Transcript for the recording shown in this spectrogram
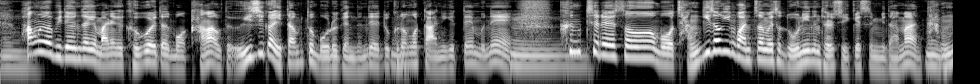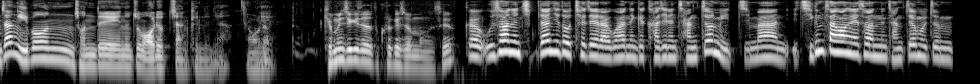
음. 황우여 비대위원장이 만약에 그거에 대한 뭐 강한 어떤 의지가 있다면 또 모르겠는데 또 그런 음. 것도 아니기 때문에 음. 큰 틀에서 뭐 장기적인 관점에서 논의는 될 수 있겠습니다만 음. 당장 이번 전대에는 좀 어렵지 않겠느냐. 어렵. 네. 김은지 기자도 그렇게 전망하세요? 그러니까 우선은 집단지도 체제라고 하는 게 가지는 장점이 있지만 지금 상황에서는 장점을 좀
